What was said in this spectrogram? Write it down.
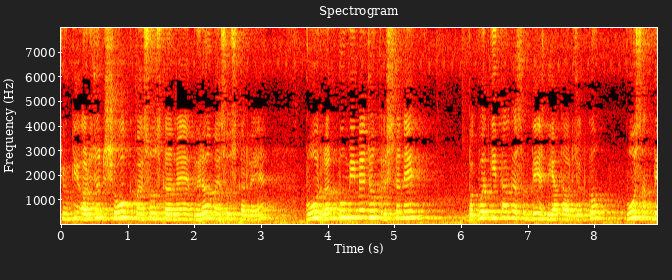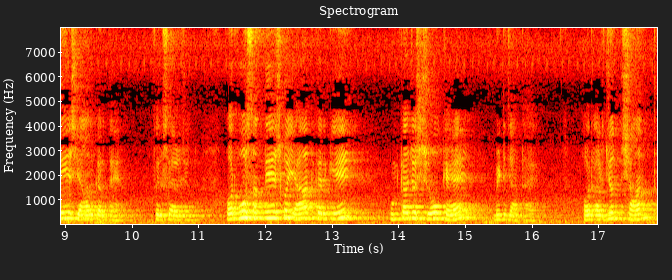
क्योंकि अर्जुन शोक महसूस कर रहे हैं विरह महसूस कर रहे हैं वो रणभूमि में जो कृष्ण ने भगवत गीता का संदेश दिया था अर्जुन को वो संदेश याद करते हैं फिर से अर्जुन। और वो संदेश को याद करके उनका जो शोक है मिट जाता है। और अर्जुन शांत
